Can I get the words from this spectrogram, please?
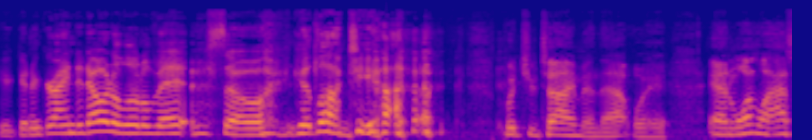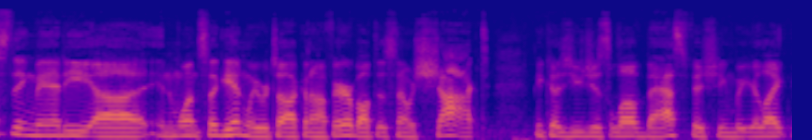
you're going to grind it out a little bit. So good luck to you. Put your time in that way. And one last thing, Mandy, uh, and once again we were talking off air about this, and I was shocked because you just love bass fishing, but you're like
